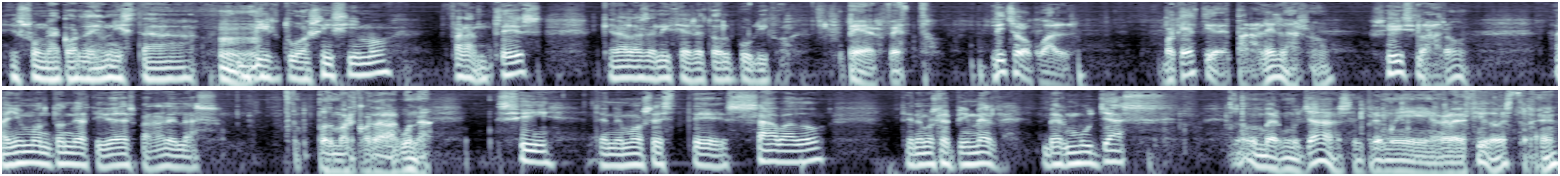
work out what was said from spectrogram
Es un acordeonista uh -huh. virtuosísimo, francés, que hará las delicias de todo el público. Perfecto. Dicho lo cual, porque hay actividades paralelas, ¿no? Sí, sí. Claro. Hay un montón de actividades paralelas. ¿Podemos recordar alguna? Sí, tenemos este sábado, tenemos el primer Jazz. No, un Jazz, siempre muy agradecido esto, ¿eh?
